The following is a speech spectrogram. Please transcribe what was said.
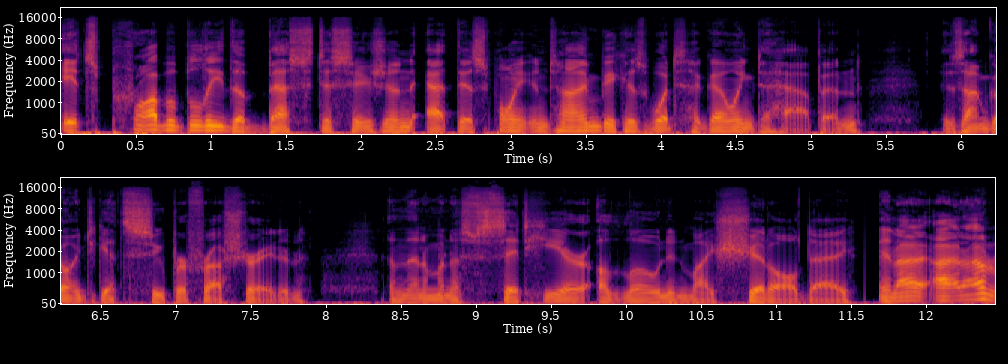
it's probably the best decision at this point in time because what's going to happen is I'm going to get super frustrated and then I'm going to sit here alone in my shit all day. And I, I, I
